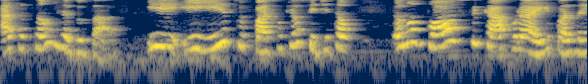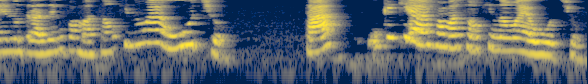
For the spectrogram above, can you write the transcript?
a seção de resultados. E, e, isso faz com que eu cite. Então, eu não posso ficar por aí fazendo, trazendo informação que não é útil, tá? O que, que é a informação que não é útil?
